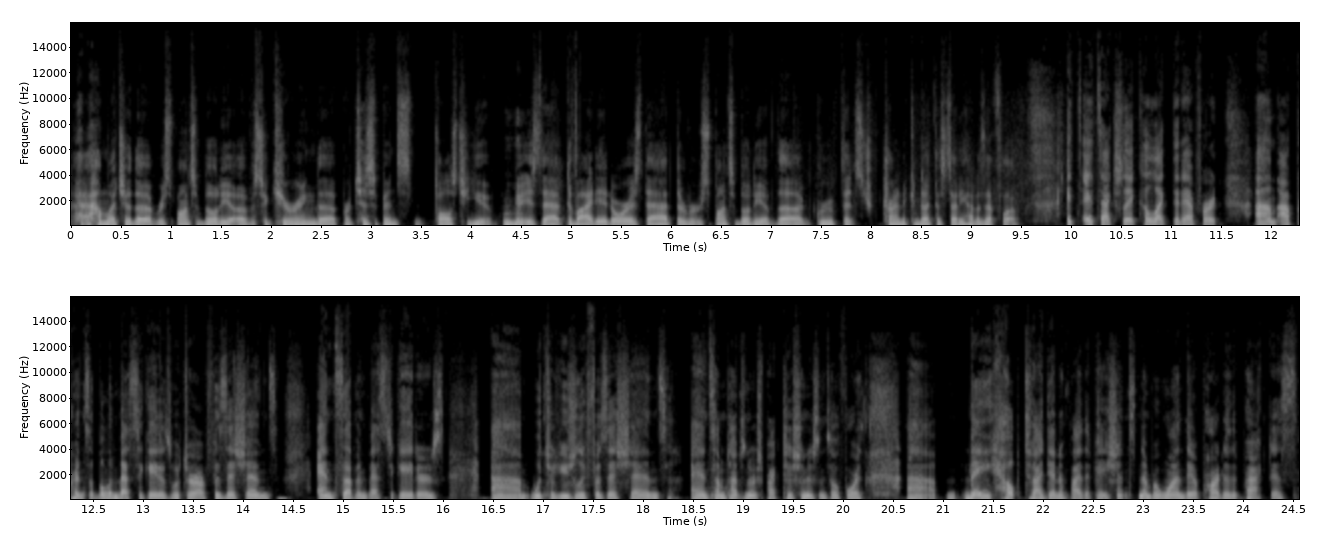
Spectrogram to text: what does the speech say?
how much of the responsibility of securing the participants falls to you? Mm-hmm. Is that divided, or is that the responsibility of the group that's trying to conduct the study? How does that flow? It's it's actually a collected effort. Um, our principal investigators, which are our physicians, and sub investigators, um, which are usually physicians and sometimes nurse practitioners and so forth, uh, they help to identify the patients. Number one, they're part of the practice.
